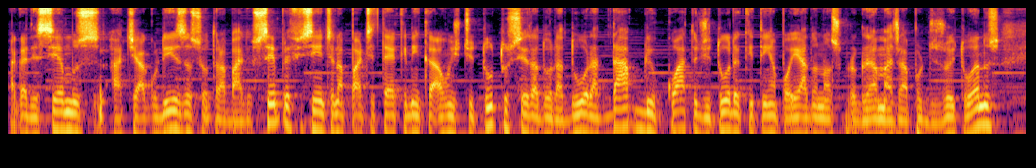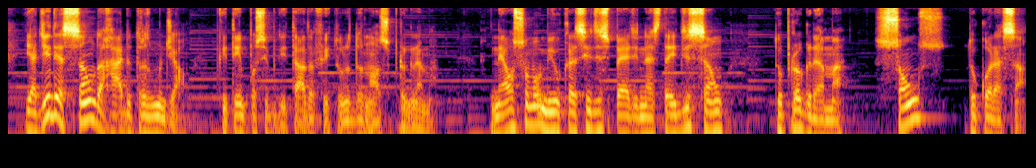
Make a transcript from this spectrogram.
Agradecemos a Tiago Lisa o seu trabalho sempre eficiente na parte técnica, ao Instituto Ser Adorador, a W4 Editora, que tem apoiado o nosso programa já por 18 anos, e a direção da Rádio Transmundial, que tem possibilitado a feitura do nosso programa. Nelson Momilcar se despede nesta edição do programa Sons do Coração.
